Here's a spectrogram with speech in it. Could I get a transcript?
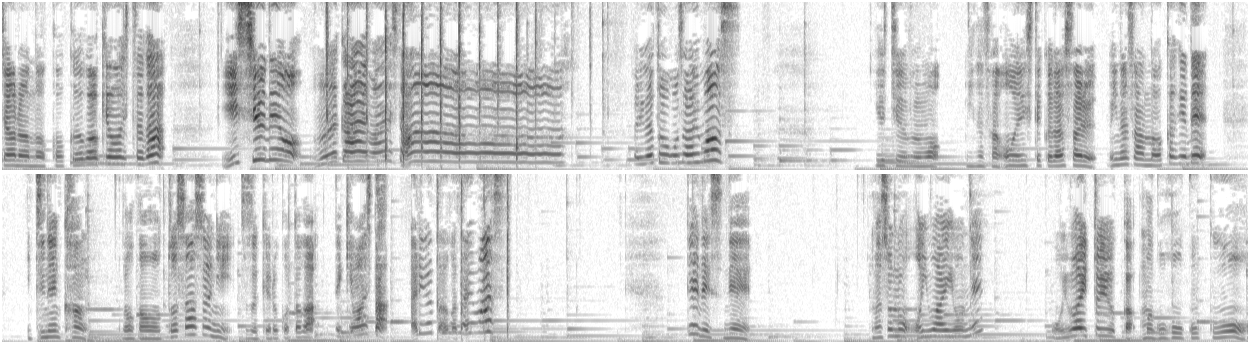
チョロの国語教室が1周年を迎えましたありがとうございます !YouTube も皆さん応援してくださる皆さんのおかげで1年間動画を落とさずに続けることができました。ありがとうございますでですね、まあ、そのお祝いをね、お祝いというか、まあ、ご報告を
